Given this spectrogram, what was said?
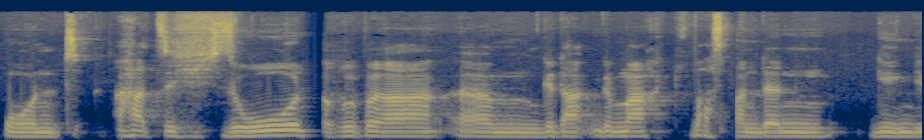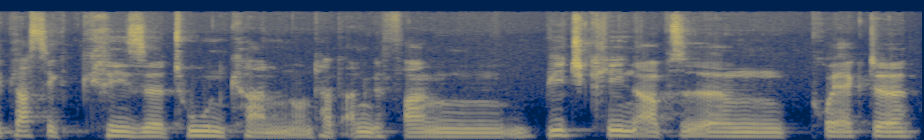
und hat sich so darüber ähm, Gedanken gemacht, was man denn gegen die Plastikkrise tun kann und hat angefangen, Beach Cleanup-Projekte ähm,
